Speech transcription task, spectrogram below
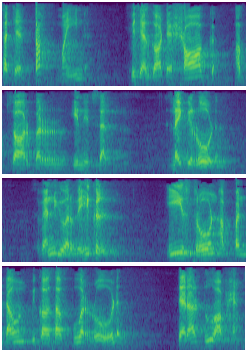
such a tough mind which has got a shock absorber in itself. It's like the road. When your vehicle is thrown up and down because of poor road, there are two options.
